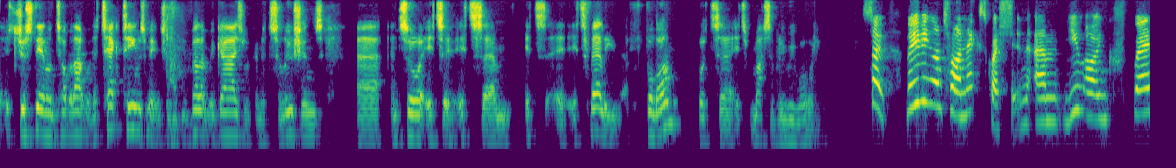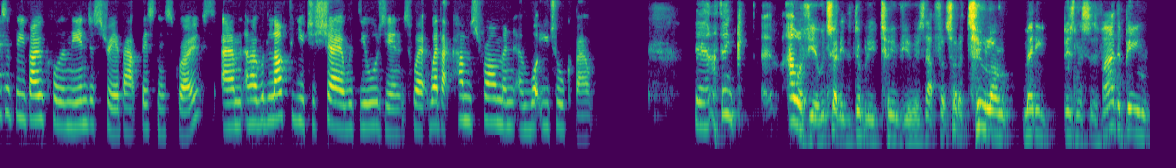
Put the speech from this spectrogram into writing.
it's just staying on top of that with the tech teams, making sure the development guys looking at solutions, uh, and so it's it's um, it's it's fairly full on, but uh, it's massively rewarding. So moving on to our next question, um, you are incredibly vocal in the industry about business growth, um, and I would love for you to share with the audience where, where that comes from and, and what you talk about. Yeah, I think our view, and certainly the W2 view, is that for sort of too long, many businesses have either been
